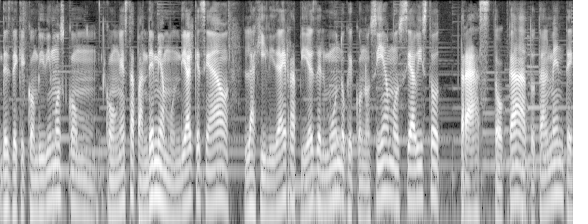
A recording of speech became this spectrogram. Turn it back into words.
desde que convivimos con, con esta pandemia mundial que se ha dado, la agilidad y rapidez del mundo que conocíamos se ha visto trastocada totalmente.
